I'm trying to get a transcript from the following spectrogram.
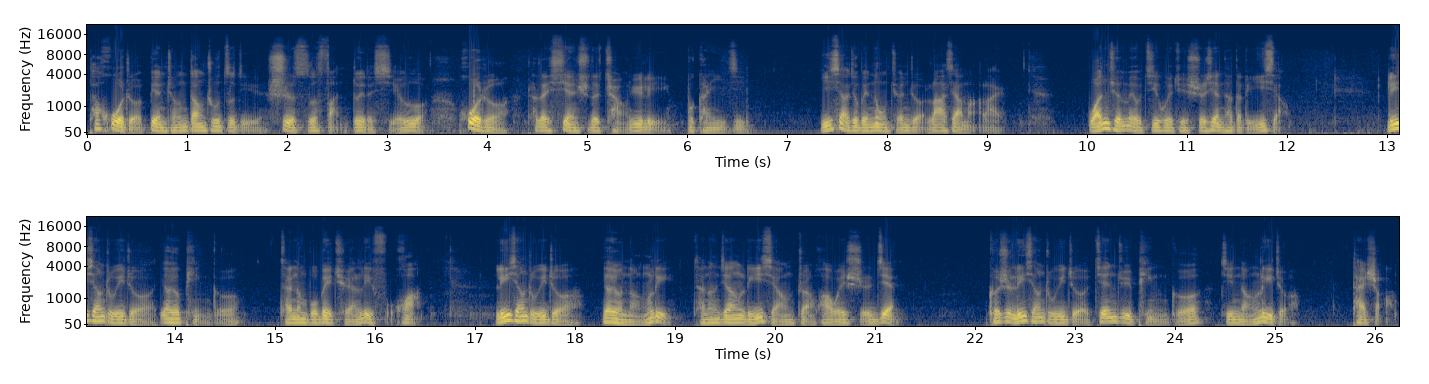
他或者变成当初自己誓死反对的邪恶，或者他在现实的场域里不堪一击，一下就被弄权者拉下马来，完全没有机会去实现他的理想。理想主义者要有品格，才能不被权力腐化；理想主义者要有能力，才能将理想转化为实践。可是理想主义者兼具品格及能力者太少。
